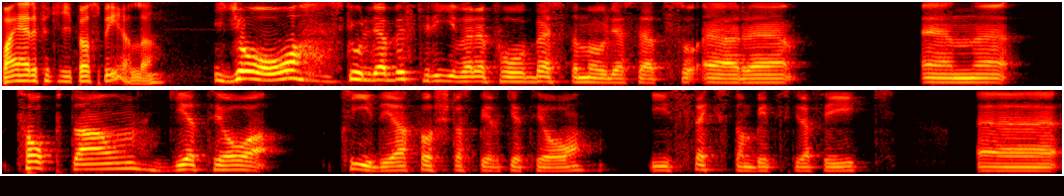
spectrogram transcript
Vad är det för typ av spel? Ja, skulle jag beskriva det på bästa möjliga sätt så är det en eh, Top-down GTA. Tidiga första spelet GTA. I 16-bits grafik. Eh,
